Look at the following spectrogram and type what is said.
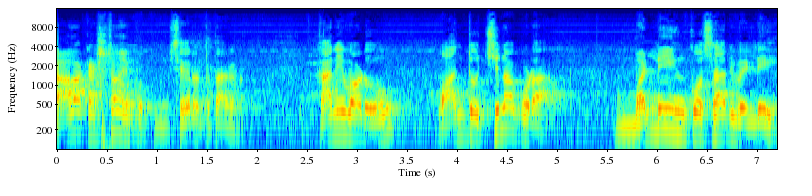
చాలా కష్టం అయిపోతుంది సిగరెట్ తాగడం. కానీ వాడు వాంతి వచ్చినా కూడా మళ్ళీ ఇంకోసారి వెళ్ళి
